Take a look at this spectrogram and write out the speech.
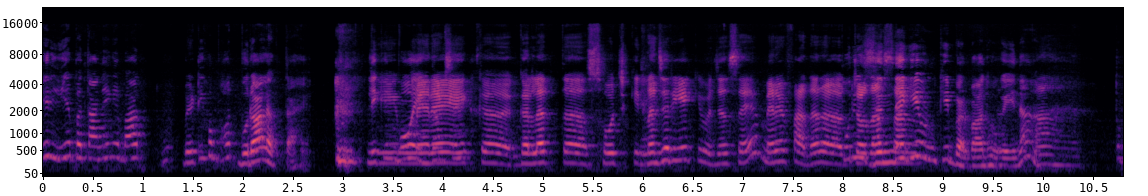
फिर ये बताने के बाद बेटी को बहुत बुरा लगता है। लेकिन वो मेरे से एक गलत सोच की नज़रिए की वजह से मेरे फादर पूरी ज़िंदगी उनकी बर्बाद हो गई ना। हाँ। तो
